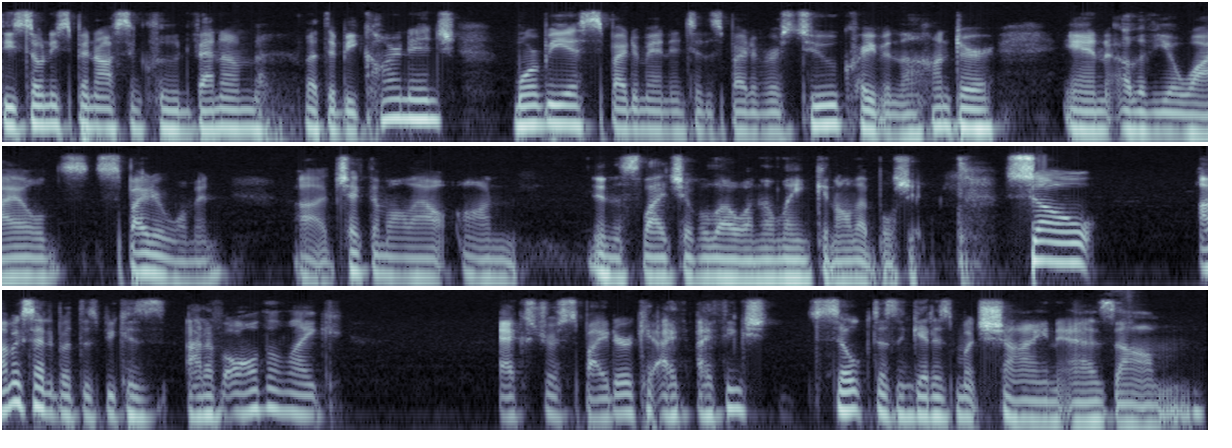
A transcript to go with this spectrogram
These Sony spin-offs include Venom, Let There Be Carnage, Morbius, Spider-Man Into the Spider-Verse 2, Kraven the Hunter, and Olivia Wilde's Spider-Woman. Uh, check them all out on in the slideshow below on the link and all that bullshit. So I'm excited about this because out of all the like extra spider, I I think Silk doesn't get as much shine as um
